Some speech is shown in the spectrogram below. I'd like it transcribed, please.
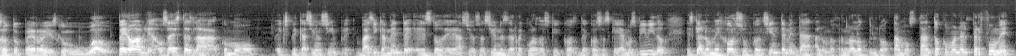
pasó tu perro y es como, wow. Pero hable, o sea, esta es la como explicación simple. Básicamente esto de asociaciones de recuerdos que, de cosas que hayamos vivido es que a lo mejor subconscientemente a, a lo mejor no lo notamos tanto como en el perfume,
